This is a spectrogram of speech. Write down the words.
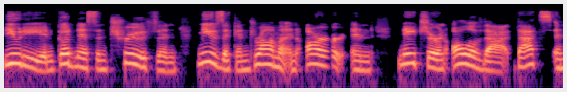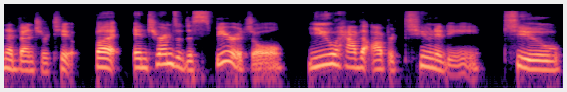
beauty and goodness and truth and music and drama and art and nature and all of that. That's an adventure too. But in terms of the spiritual, you have the opportunity to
